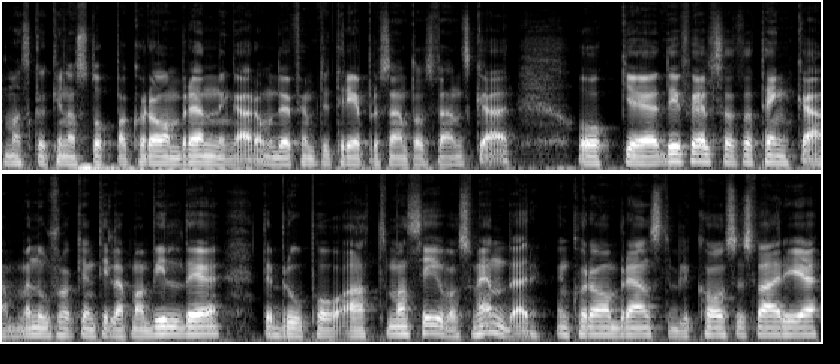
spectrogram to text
man ska kunna stoppa koranbränningar om det är 53 procent av svenskar. Och eh, det är fel sätt att tänka, men orsaken till att man vill det, det beror på att man ser vad som händer. En koran bränns, det blir kaos i Sverige,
